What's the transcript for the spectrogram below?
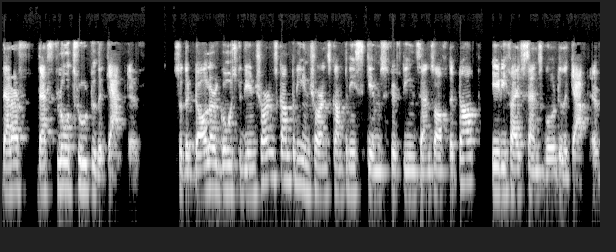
that are that flow through to the captive. So the dollar goes to the insurance company, insurance company skims 15 cents off the top, 85 cents go to the captive.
